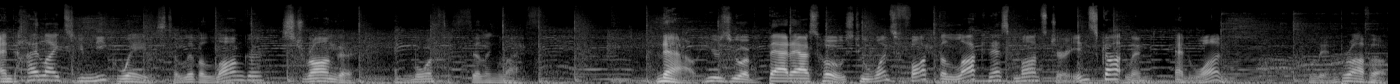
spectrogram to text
and highlights unique ways to live a longer, stronger, more fulfilling life. Now, here's your badass host who once fought the Loch Ness Monster in Scotland and won, Lynn Bravo.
